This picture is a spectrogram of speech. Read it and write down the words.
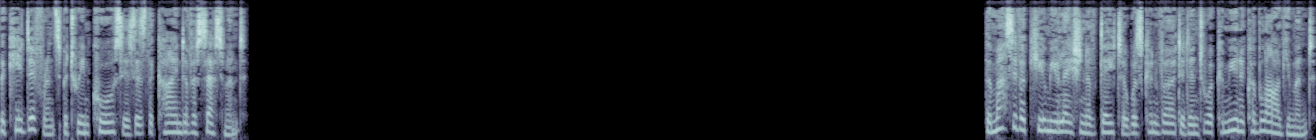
The key difference between courses is the kind of assessment. The massive accumulation of data was converted into a communicable argument.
